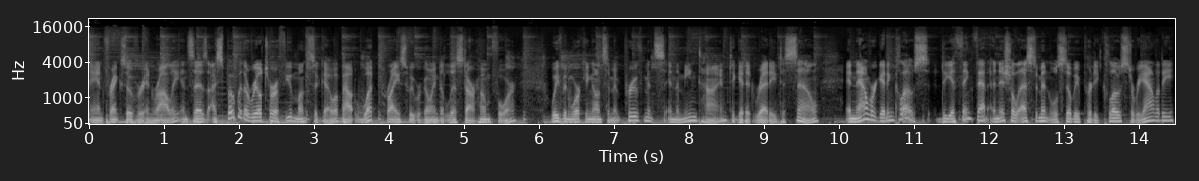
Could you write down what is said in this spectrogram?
And Frank's over in Raleigh and says, I spoke with a realtor a few months ago about what price we were going to list our home for. We've been working on some improvements in the meantime to get it ready to sell, and now we're getting close. Do you think that initial estimate will still be pretty close to reality,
